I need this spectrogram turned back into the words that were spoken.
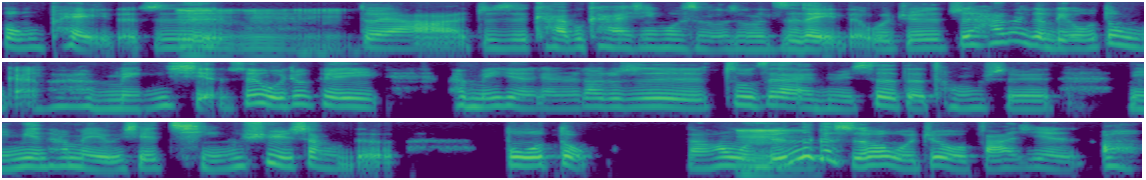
丰沛的，就是，嗯嗯对啊，就是开不开心或什么什么之类的，我觉得就是他那个流动感会很明显，所以我就可以很明显的感觉到，就是住在女舍的同学里面，他们有一些情绪上的波动，然后我觉得那个时候我就有发现，嗯、哦，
